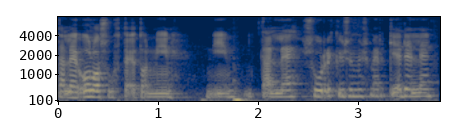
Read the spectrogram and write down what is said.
tälle olosuhteet on niin, niin tälle suuri kysymysmerkki edelleen?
